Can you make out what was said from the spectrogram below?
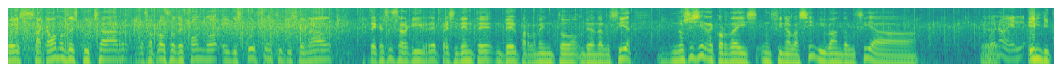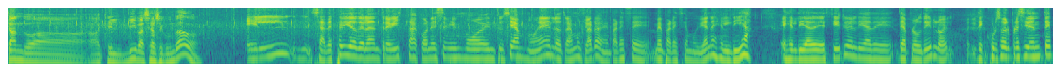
Pues acabamos de escuchar los aplausos de fondo, el discurso institucional de Jesús Aguirre, presidente del Parlamento de Andalucía. No sé si recordáis un final así, Viva Andalucía, eh, Bueno, él- invitando a, a que el Viva sea secundado. Él se ha despedido de la entrevista con ese mismo entusiasmo, ¿eh? lo trae muy claro, me parece, me parece muy bien, es el día, es el día de decirlo, el día de, de aplaudirlo. El, el discurso del presidente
